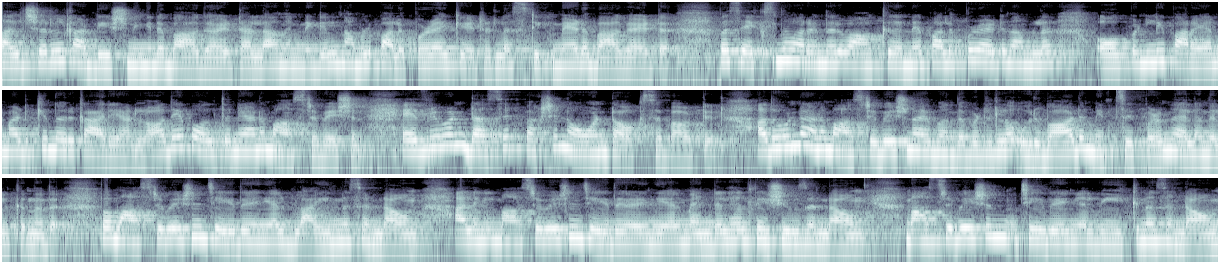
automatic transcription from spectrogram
കൾച്ചറൽ കണ്ടീഷനിങ്ങിന്റെ ഭാഗമായിട്ട് അല്ലാന്നുണ്ടെങ്കിൽ നമ്മൾ പലപ്പോഴായി കേട്ടിട്ടുള്ള സ്റ്റിഗ്മയുടെ ഭാഗമായിട്ട്. ഇപ്പോൾ സെക്സ് എന്ന് പറയുന്ന ഒരു വാക്ക് തന്നെ പലപ്പോഴായിട്ട് നമ്മൾ ഓപ്പൺലി പറയാൻ മടിക്കുന്ന ഒരു കാര്യമാണല്ലോ. അതേപോലെ തന്നെയാണ് മാസ്റ്റർബേഷൻ എവ്രി വൺ ഡസ് ഇറ്റ് പക്ഷേ no one talks about it അതുകൊണ്ടാണ് മാസ്റ്റർബേഷനുമായി ബന്ധപ്പെട്ടിട്ടുള്ള ഒരുപാട് മിത്സ് ഇപ്പോഴും നിലനിൽക്കുന്നത്. ഇപ്പോൾ മാസ്റ്റർബേഷൻ ചെയ്ത് കഴിഞ്ഞാൽ ബ്ലൈൻഡ്നെസ് ഉണ്ടാവും. അല്ലെങ്കിൽ മാസ്റ്റർബേഷൻ ചെയ്ത് കഴിഞ്ഞാൽ മെന്റൽ ഹെൽത്ത് ഇഷ്യൂസ് ഉണ്ടാവും. മാസ്റ്റർബേഷൻ ചെയ്ത് കഴിഞ്ഞാൽ വീക്ക്നെസ് ഉണ്ടാവും.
